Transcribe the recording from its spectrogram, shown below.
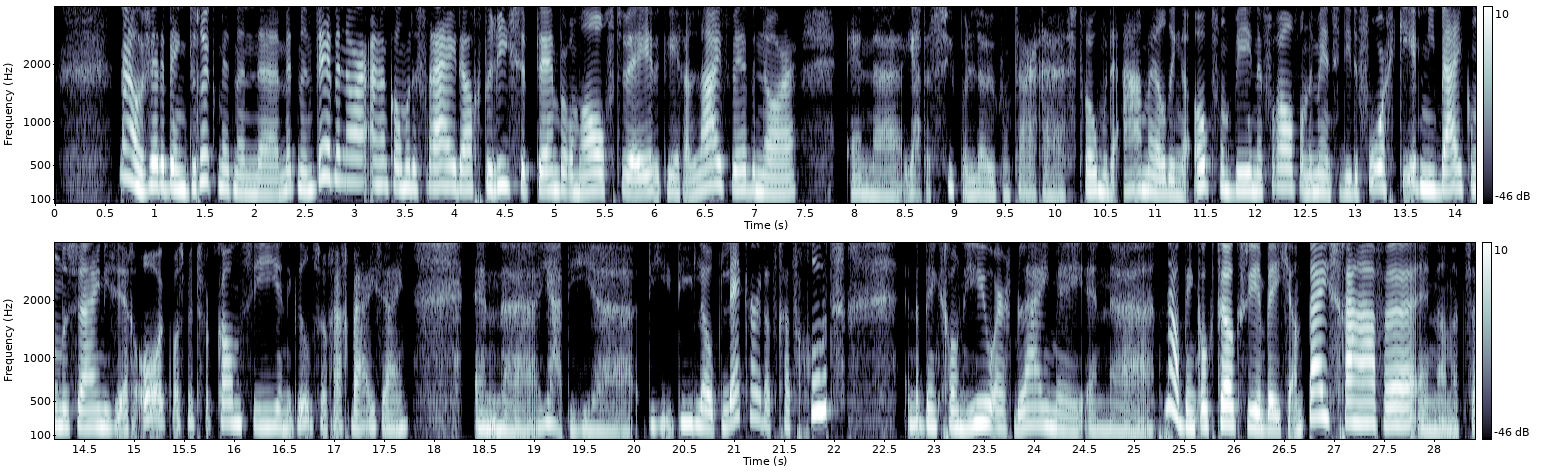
Nou, verder ben ik druk met mijn, uh, met mijn webinar aankomende vrijdag, 3 september om half twee, heb ik weer een live webinar. En uh, ja, dat is super leuk, want daar uh, stromen de aanmeldingen ook van binnen. Vooral van de mensen die de vorige keer niet bij konden zijn. Die zeggen, oh, ik was met vakantie en ik wilde zo graag bij zijn. En uh, ja, die, die, die loopt lekker, dat gaat goed. En daar ben ik gewoon heel erg blij mee. En nou ben ik ook telkens weer een beetje aan het bijschaven en aan het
